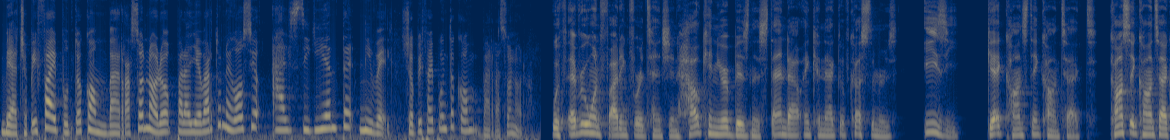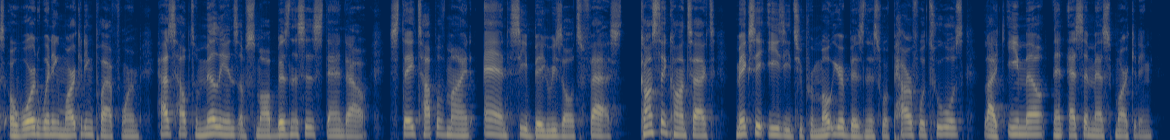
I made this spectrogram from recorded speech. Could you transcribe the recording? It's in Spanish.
Ve a shopify.com barra sonoro para llevar tu negocio al siguiente nivel. Shopify.com barra sonoro. With everyone fighting for attention, how can your business stand out and connect with customers? Easy. Get Constant Contact. Constant Contact's award winning marketing platform has helped millions of small businesses stand out, stay top of mind, and see big results fast. Constant Contact makes it easy to promote your business with powerful tools like email and SMS marketing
